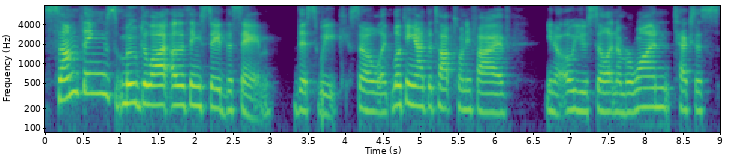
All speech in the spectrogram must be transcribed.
Some things moved a lot, other things stayed the same this week. So, like looking at the top 25, you know, OU still at number one, Texas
